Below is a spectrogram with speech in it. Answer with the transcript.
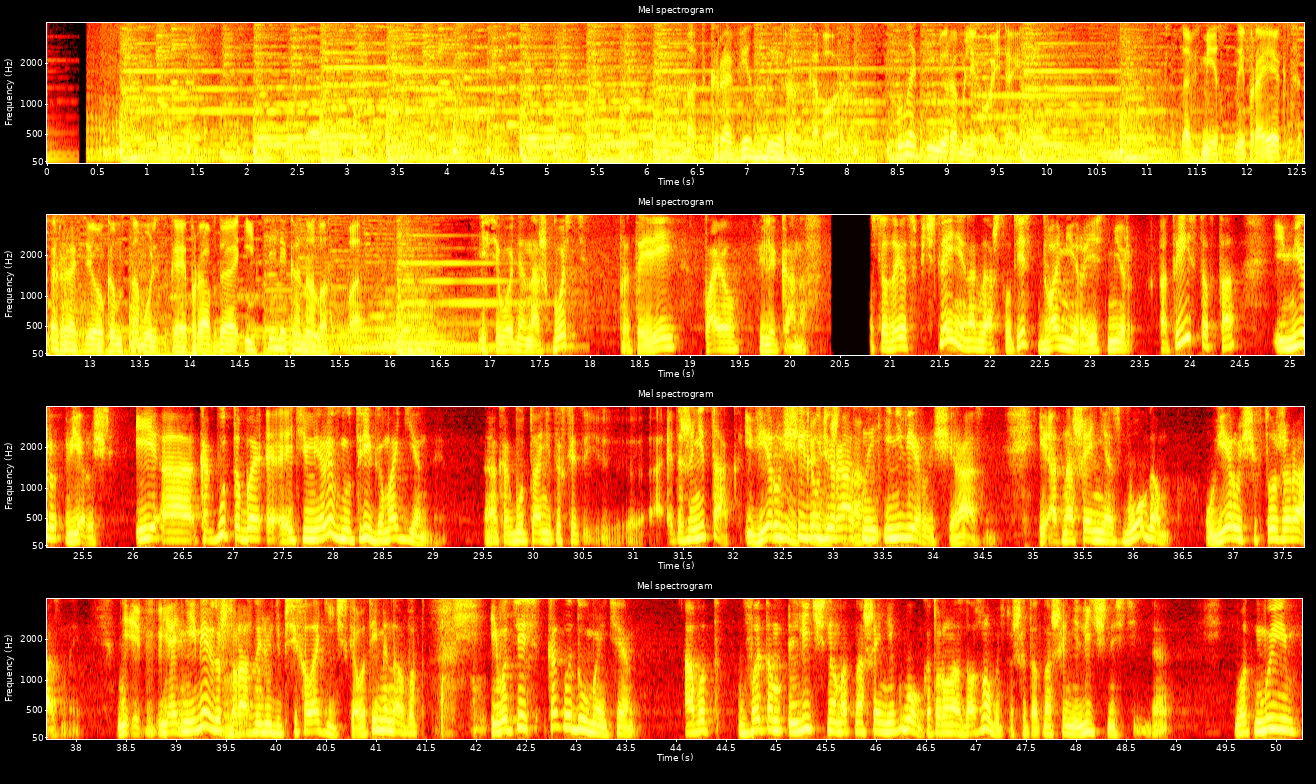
Откровенный разговор с Владимиром Легойдой. Совместный проект «Радио Комсомольская правда» и телеканала «Спас». И сегодня наш гость – протеерей Павел Великанов. Создается впечатление иногда, что вот есть два мира. Есть мир атеистов да, и мир верующих. И а, как будто бы э, эти миры внутри гомогенны. Да, как будто они, так сказать, э, это же не так. И верующие Нет, люди конечно, разные, и неверующие разные. И отношения с Богом у верующих тоже разные. Не- Я не имею в виду, что разные люди психологически, а вот именно вот... И вот здесь, как вы думаете, а вот в этом личном отношении к Богу, которое у нас должно быть, потому что это отношение личностей, да, вот мы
